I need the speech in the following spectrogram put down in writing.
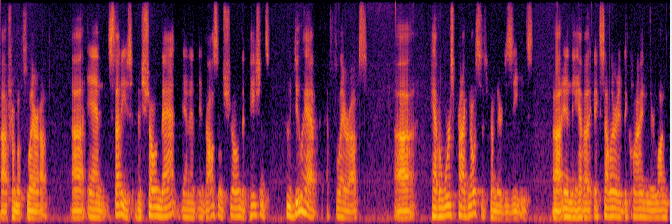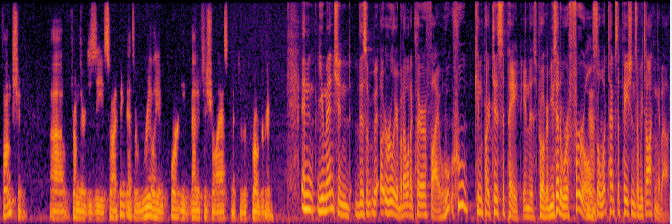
uh, from a flare-up. Uh, and studies have shown that, and it, it also shown that patients who do have flare ups uh, have a worse prognosis from their disease, uh, and they have an accelerated decline in their lung function uh, from their disease. So I think that's a really important beneficial aspect of the program. And you mentioned this earlier, but I want to clarify. Who, who can participate in this program? You said a referral, yeah. so what types of patients are we talking about?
